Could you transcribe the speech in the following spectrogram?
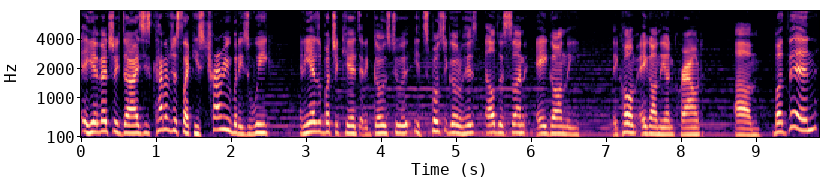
he eventually dies. He's kind of just like he's charming, but he's weak, and he has a bunch of kids, and it goes to it's supposed to go to his eldest son, Aegon the, they call him Aegon the Uncrowned. Um, but then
